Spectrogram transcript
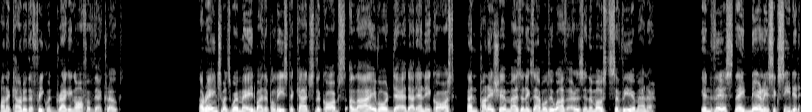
on account of the frequent dragging off of their cloaks. Arrangements were made by the police to catch the corpse, alive or dead, at any cost, and punish him as an example to others in the most severe manner. In this they nearly succeeded,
